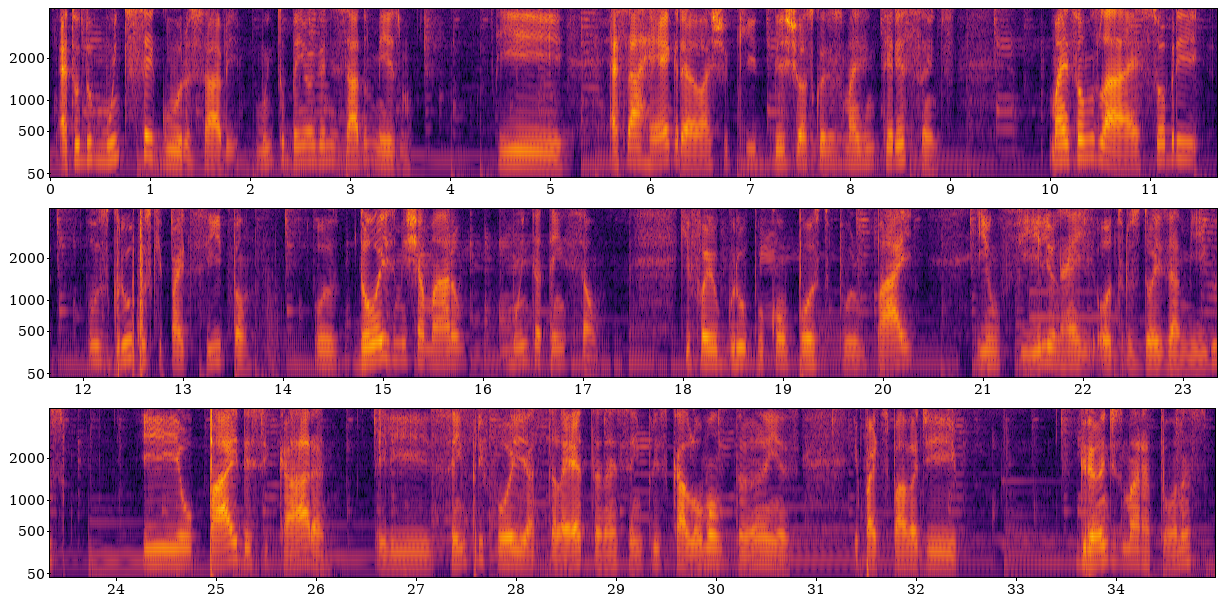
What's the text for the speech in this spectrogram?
É tudo muito seguro, sabe? Muito bem organizado mesmo. E essa regra eu acho que deixou as coisas mais interessantes. Mas vamos lá, é sobre os grupos que participam. Os dois me chamaram muita atenção, que foi o grupo composto por um pai e um filho, né, e outros dois amigos. E o pai desse cara, ele sempre foi atleta, né, sempre escalou montanhas e participava de grandes maratonas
